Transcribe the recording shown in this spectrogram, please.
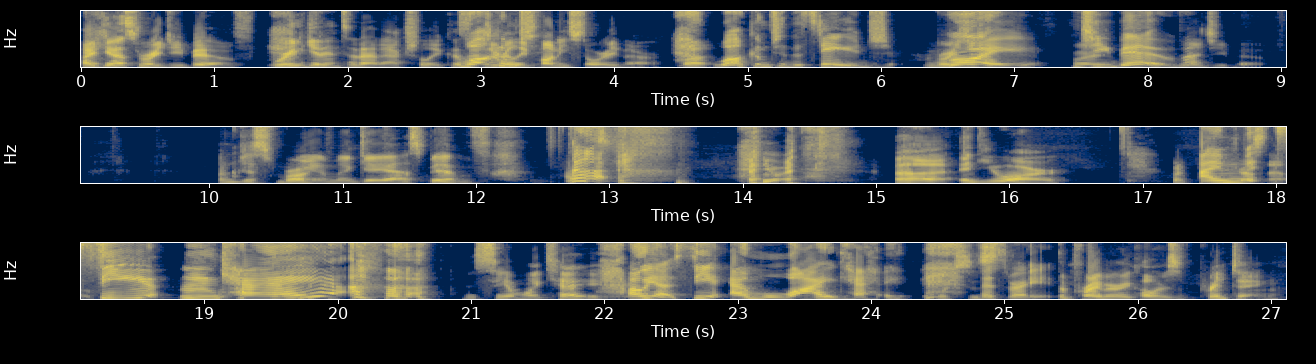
I guess Roy G. Biv. We're gonna get into that actually because it's a really to- funny story there. But Welcome to the stage, Roy, G. Roy, Roy- G. Biv. Roy G. Biv. I'm just Roy. I'm a gay ass Biv. Anyway, uh, and you are. What I'm dressed as? C M K. CMYK, Oh yeah, C M Y K. which is That's right. the primary colors of printing.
